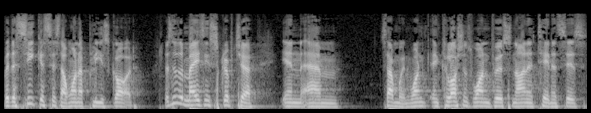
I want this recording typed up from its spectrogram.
But the seeker says, I want to please God. This is amazing scripture in um, somewhere in, one, in Colossians 1, verse 9 and 10. It says,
